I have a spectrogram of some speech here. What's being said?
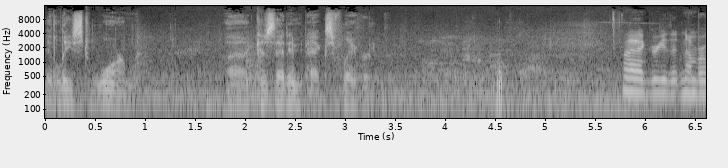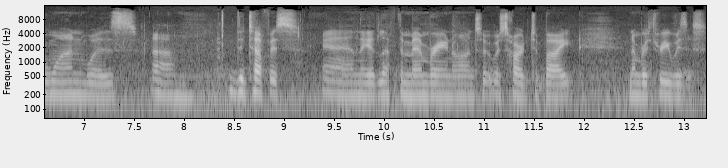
at least warm, because that impacts flavor. I agree that number one was um, the toughest, and they had left the membrane on, so it was hard to bite. Number three was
